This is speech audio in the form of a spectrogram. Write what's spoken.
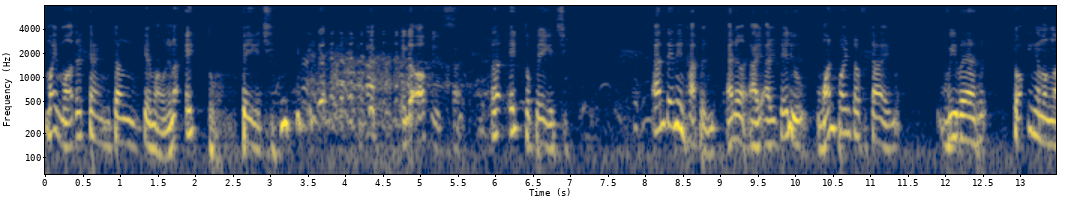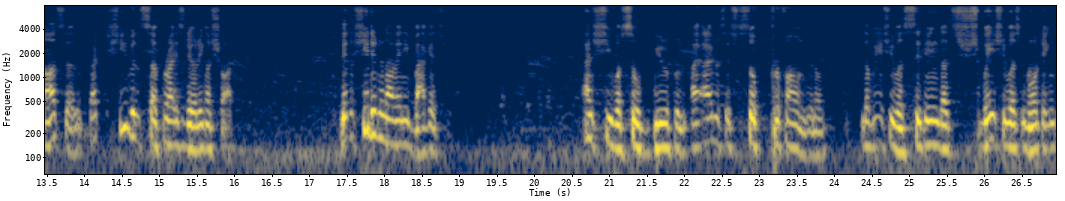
my mother tongue, tongue came out, you know, etto page in the office, uh, etto page. And then it happened. And uh, I, I'll tell you, one point of time, we were talking among ourselves that she will surprise during a shot. Because she didn't have any baggage. And she was so beautiful. I, I would say so profound, you know. The way she was sitting, the sh- way she was emoting,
